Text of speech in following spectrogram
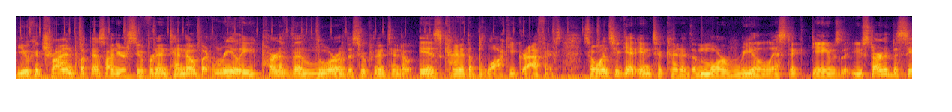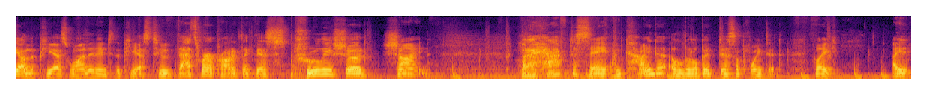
You could try and put this on your Super Nintendo, but really part of the lure of the Super Nintendo is kind of the blocky graphics. So once you get into kind of the more realistic games that you started to see on the PS1 and into the PS2, that's where a product like this truly should shine. But I have to say, I'm kind of a little bit disappointed. Like, I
